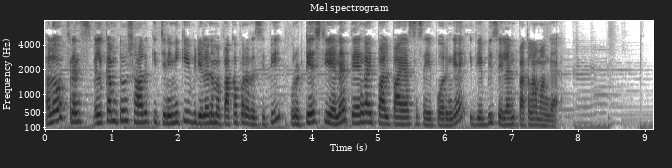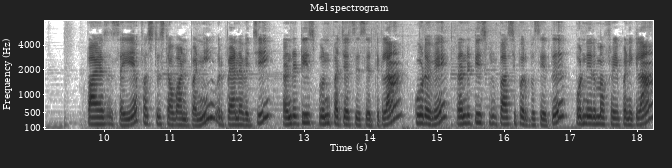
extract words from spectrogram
Hello friends welcome to Shahrukh kitchen இன்னைக்கு வீடியோவில் நம்ம பார்க்க போகிற ரெசிபி ஒரு டேஸ்டியான தேங்காய் பால் பாயாசம் செய்ய போகிறோங்க இது எப்படி செய்யலான்னு பார்க்கலாம் வாங்க. பாயாசம் செய்ய ஃபஸ்ட்டு ஸ்டவ் ஆன் பண்ணி ஒரு பேனை வச்சு ரெண்டு டீஸ்பூன் பச்சரிசி சேர்த்துக்கலாம். கூடவே ரெண்டு டீஸ்பூன் பாசிப்பருப்பு சேர்த்து பொன்னிறமாக ஃப்ரை பண்ணிக்கலாம்.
